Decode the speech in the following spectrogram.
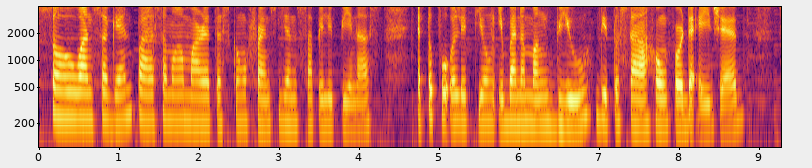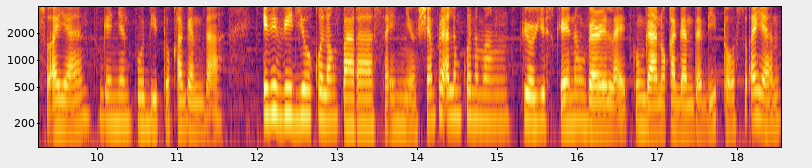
So, once again, para sa mga Marites kong friends dyan sa Pilipinas, ito po ulit yung iba namang view dito sa Home for the Aged. So, ayan, ganyan po dito kaganda. I-video ko lang para sa inyo. Siyempre, alam ko namang curious kayo ng very light kung gaano kaganda dito. So, ayan,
